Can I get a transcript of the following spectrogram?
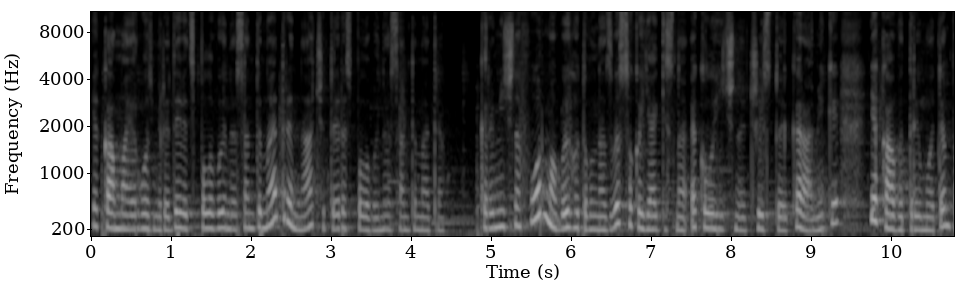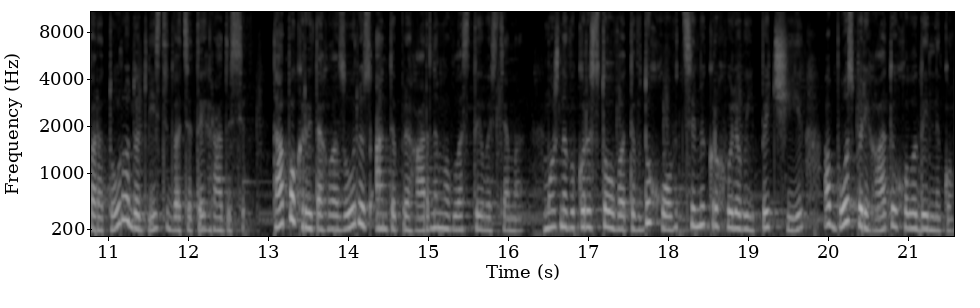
яка має розміри 9,5 см на 4,5 см. Керамічна форма виготовлена з високоякісної екологічної чистої кераміки, яка витримує температуру до 220 градусів, та покрита глазур'ю з антипригарними властивостями. Можна використовувати в духовці, мікрохвильовій печі або зберігати у холодильнику.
